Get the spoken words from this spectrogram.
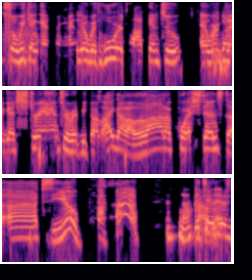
so we can get familiar with who we're talking to and we're going to get straight into it because I got a lot of questions to ask you. no problem.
